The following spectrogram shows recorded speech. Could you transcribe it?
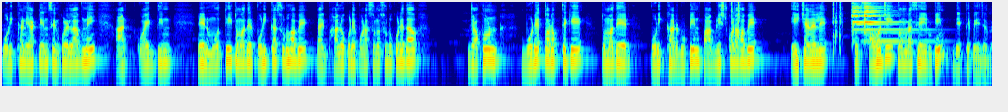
পরীক্ষা নেওয়ার টেনশন করে লাভ নেই। আর কয়েকদিন এর মধ্যেই তোমাদের পরীক্ষা শুরু হবে, তাই ভালো করে পড়াশোনা শুরু করে দাও। যখন বোর্ডের তরফ থেকে তোমাদের পরীক্ষার রুটিন পাবলিশ করা হবে, এই চ্যানেলে খুব সহজেই তোমরা সেই রুটিন দেখতে পেয়ে যাবে।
